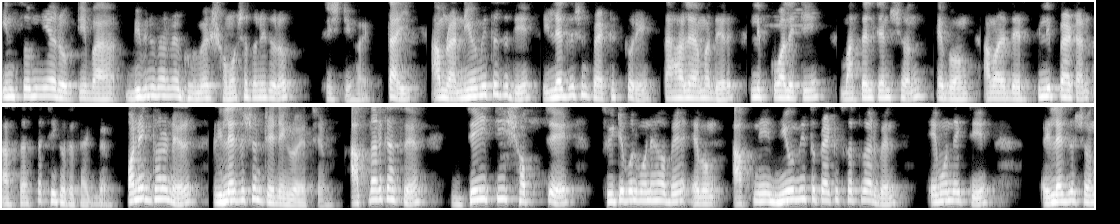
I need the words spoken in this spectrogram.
ইনসোমনিয়া রোগটি বা বিভিন্ন ধরনের ঘুমের সমস্যাজনিত রোগ সৃষ্টি হয়। তাই আমরা নিয়মিত যদি রিল্যাক্সেশন প্র্যাকটিস করি তাহলে আমাদের স্লিপ কোয়ালিটি, মাসেল টেনশন এবং আমাদের স্লিপ প্যাটার্ন আস্তে, আস্তে ঠিক হতে থাকবে। অনেক ধরনের রিল্যাক্সেশন ট্রেনিং রয়েছে। আপনার কাছে যেইটি সবচেয়ে সুইটেবল মনে হবে এবং আপনি নিয়মিত প্র্যাকটিস করতে পারবেন এমন একটি রিল্যাক্সেশন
